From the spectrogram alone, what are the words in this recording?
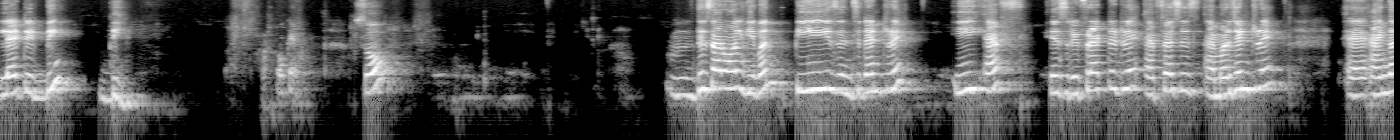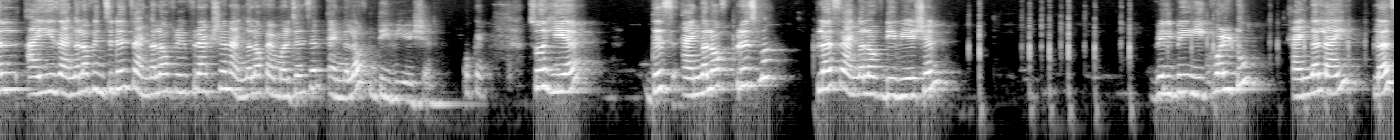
let it be D. Okay. So, um, these are all given. P is incident ray, EF is refracted ray, Fs is emergent ray, uh, angle I is angle of incidence, angle of refraction, angle of emergence and angle of deviation. Okay. So here this angle of prism plus angle of deviation will be equal to angle I plus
